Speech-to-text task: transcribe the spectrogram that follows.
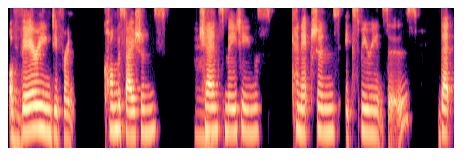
of varying different conversations, mm. chance meetings, connections, experiences that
